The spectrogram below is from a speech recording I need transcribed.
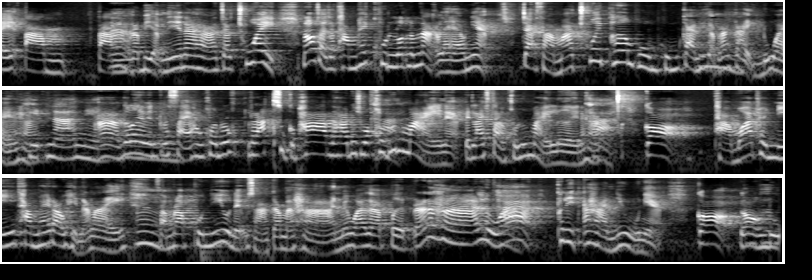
ป๊ะๆตาม ตามอ่าระเบียบนี้นะคะ จะช่วยนอกจากจะทำให้คุณลดน้ำหนักแล้วเนี่ย จะสามารถช่วยเพิ่มภูมิคุ้มกันให้กับร่างกายอีกด้วยนะคะฮิตนะอันเนี่ยอ่าก็เลยเป็นกระแสของคนรักสุขภาพนะคะโดยเฉพาะคนค่ะรุ่นใหม่เนี่ยเป็นไลฟ์สไตล์ของคนรุ่นใหม่เลยนะคะค่ะก็ถามว่าเทรนด์นี้ทำให้เราเห็นอะไรอืมสำหรับคุณที่อยู่ในอุตสาหกรรมอาหาร ไม่ว่าจะเปิดร้านอาหารหรือว่าค่ะผลิตอาหารอยู่เนี่ยก็ลองดู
